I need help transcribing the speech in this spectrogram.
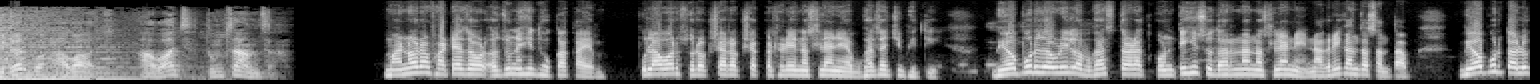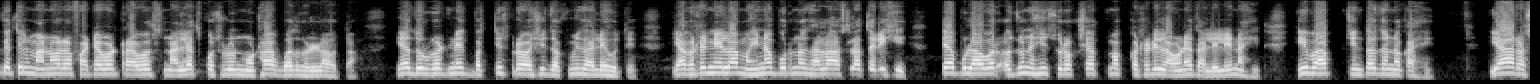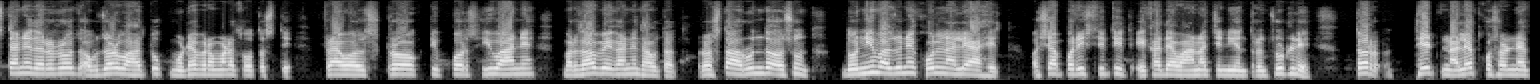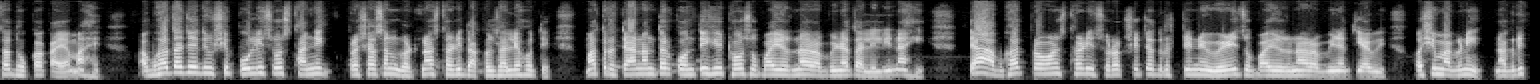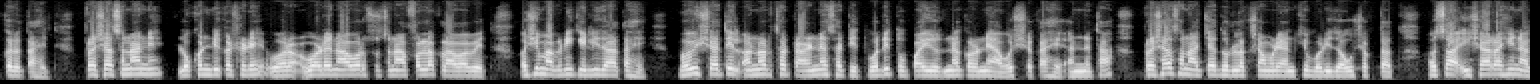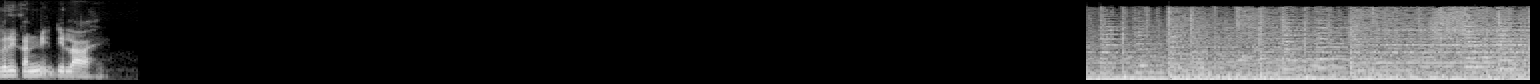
विदर्भ आवाज आवाज तुमचा आमचा. मानोरा फाट्याजवळ अजूनही धोका कायम. पुलावर सुरक्षा रक्षक कठडे नसल्याने अपघाताची भीती. भिवापूर जवळील अपघात स्थळात कोणतीही सुधारणा नसल्याने नागरिकांचा संताप. भिवापूर तालुक्यातील मानोरा फाट्यावर ट्रॅव्हल्स नाल्यात कोसळून मोठा अपघात घडला होता. या दुर्घटनेत बत्तीस प्रवासी जखमी झाले होते. या घटनेला महिना पूर्ण झाला असला तरीही त्या पुलावर अजूनही सुरक्षात्मक कठडे लावण्यात आलेले नाहीत. ही बाब चिंताजनक आहे. या रस्त्याने दररोज अवजड वाहतूक मोठ्या प्रमाणात होत असते. ट्रॅव्हल्स ट्रक टिप्पर्स ही वाहने भरधाव वेगाने धावतात. रस्ता अरुंद असून दोन्ही बाजूने खोल नाले आहेत. अशा परिस्थितीत एखाद्या वाहनाचे नियंत्रण सुटले तर थेट नाल्यात कोसळण्याचा धोका कायम आहे. अपघाताच्या दिवशी पोलीस व स्थानिक प्रशासन घटनास्थळी दाखल झाले होते. मात्र त्यानंतर कोणतीही ठोस उपाययोजना राबविण्यात आलेली नाही. त्या अपघात प्रवण स्थळी सुरक्षेच्या दृष्टीने वेळीच उपाययोजना राबविण्यात यावी अशी मागणी नागरिक करत आहेत. प्रशासनाने लोखंडी कठडे वर- वळणावर सूचना फलक लावावेत अशी मागणी केली जात आहे. भविष्यातील अनर्थ टाळण्यासाठी त्वरित उपाययोजना करणे आवश्यक आहे. अन्यथा प्रशासनाच्या दुर्लक्षामुळे आणखी बळी जाऊ शकतात असा इशाराही नागरिकांनी दिला आहे.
